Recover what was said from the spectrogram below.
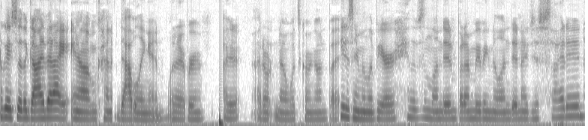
Okay, so the guy that I am kind of dabbling in, whatever, I I don't know what's going on, but he doesn't even live here. He lives in London, but I'm moving to London. I decided,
